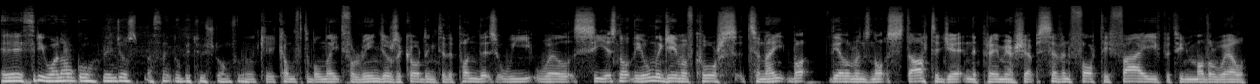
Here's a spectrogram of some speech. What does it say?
Uh, 3 1, I'll go. Rangers. I think they'll be too strong for them. Okay, comfortable night for Rangers, according to the pundits. We will see. It's not the only game, of course, tonight, but the other one's not started yet in the Premiership. 7.45 between Motherwell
